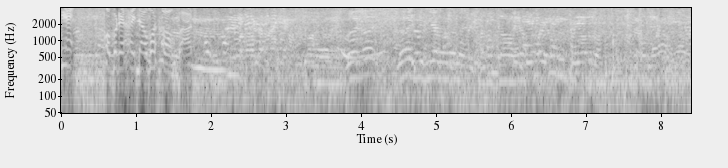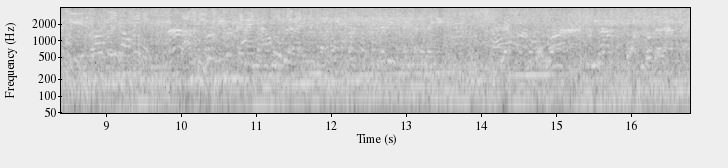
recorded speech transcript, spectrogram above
เนี่ยเขาบริให้เจ้าว่าสองบาท เลยเลยเลยหยิบเรียงเลย เลยใ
